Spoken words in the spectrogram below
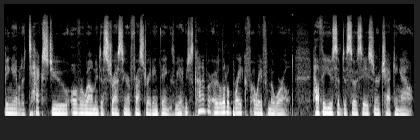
being able to text you overwhelming, distressing, or frustrating things. We, we just kind of are a little break away from the world. Healthy use of dissociation or checking out.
